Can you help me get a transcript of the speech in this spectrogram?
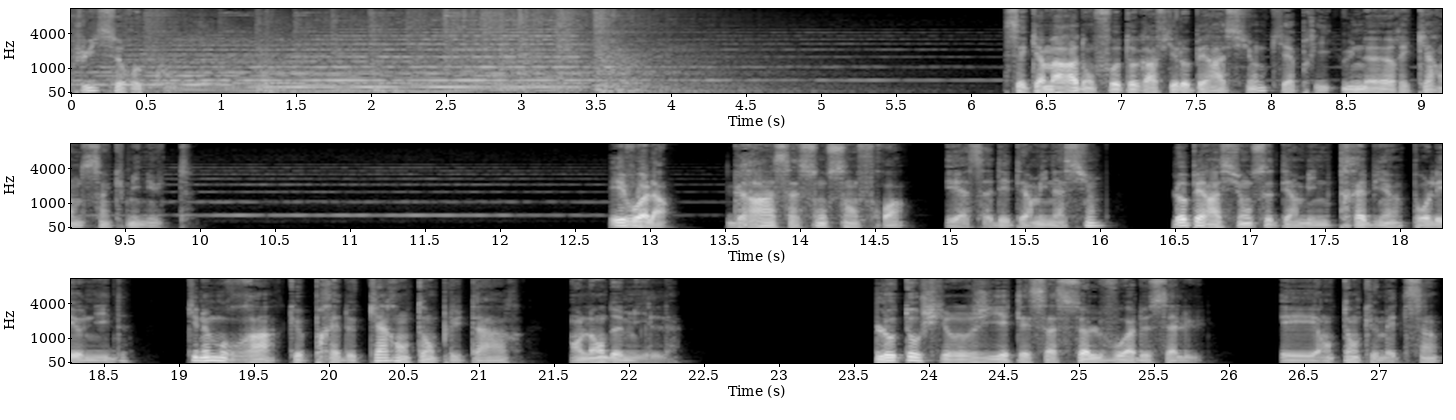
puis se recouvre. Ses camarades ont photographié l'opération qui a pris 1 heure et 45 minutes. Et voilà, grâce à son sang-froid et à sa détermination, l'opération se termine très bien pour Léonide, qui ne mourra que près de 40 ans plus tard, en l'an 2000. L'autochirurgie était sa seule voie de salut, et en tant que médecin,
